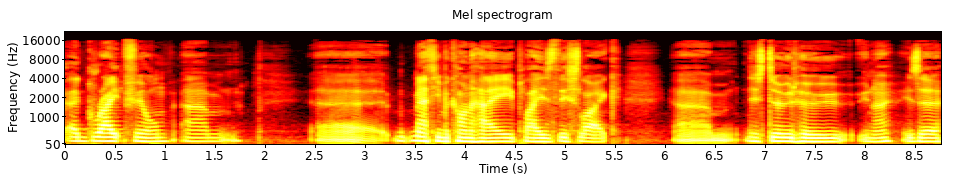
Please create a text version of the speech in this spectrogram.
a great film. Um, uh, Matthew McConaughey plays this like um, this dude who you know is a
